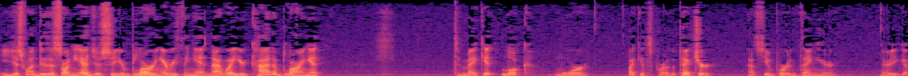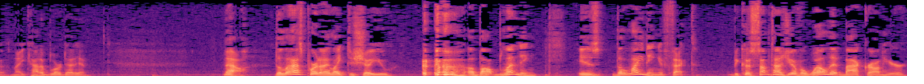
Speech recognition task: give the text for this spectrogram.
You just want to do this on the edges so you're blurring everything in. That way you're kind of blurring it to make it look more like it's part of the picture. That's the important thing here. There you go. Now you kind of blurred that in. Now, the last part I like to show you about blending is the lighting effect. Because sometimes you have a well-lit background here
